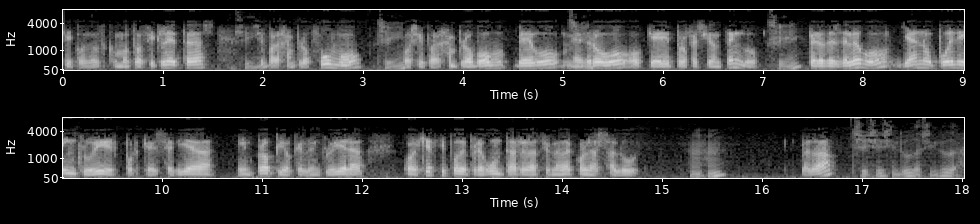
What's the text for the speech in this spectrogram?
si conduzco motocicletas, si por ejemplo fumo, o si por ejemplo bebo, me drogo o qué profesión tengo. Pero desde luego ya no puede incluir, porque sería impropio que lo incluyera, cualquier tipo de pregunta relacionada con la salud. ¿Verdad? Sí, sí, sin duda, sin duda,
